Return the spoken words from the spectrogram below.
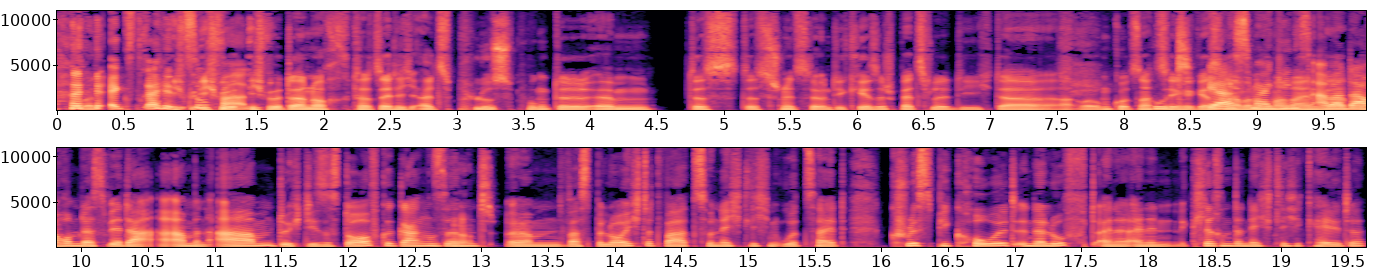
Aber extra Ich, ich würde hinzufahren. ich würd da noch tatsächlich als Pluspunkte ähm, das, das Schnitzel und die Käsespätzle, die ich da äh, um kurz nach Gut, zehn gegessen habe, erstmal nochmal ging es aber darum, dass wir da Arm in Arm durch dieses Dorf gegangen sind, ähm, was beleuchtet war zur nächtlichen Uhrzeit, crispy cold in der Luft, eine, eine klirrende nächtliche Kälte.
